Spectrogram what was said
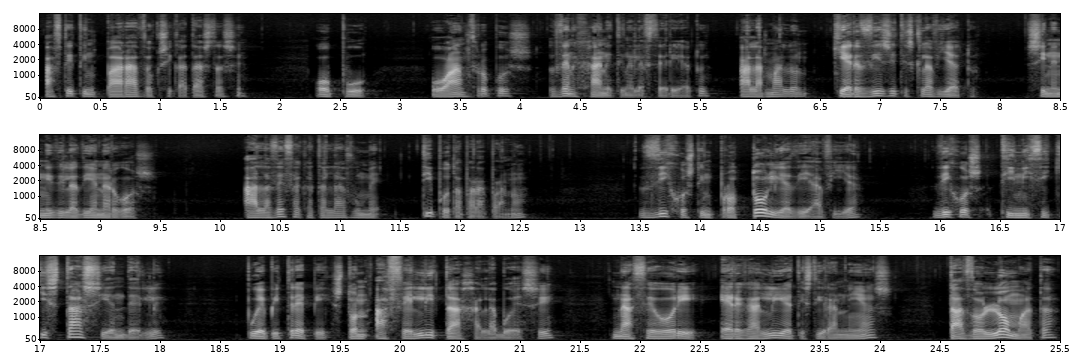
αυτή την παράδοξη κατάσταση, όπου ο άνθρωπος δεν χάνει την ελευθερία του, αλλά μάλλον κερδίζει τη σκλαβιά του, συνενεί δηλαδή ενεργός. Αλλά δεν θα καταλάβουμε τίποτα παραπάνω, δίχως την πρωτόλια διάβγεια δίχως την ηθική στάση εν τέλει, που επιτρέπει στον αφελή τάχα λαμποεσί να θεωρεί εργαλεία της τυραννίας τα δολώματα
